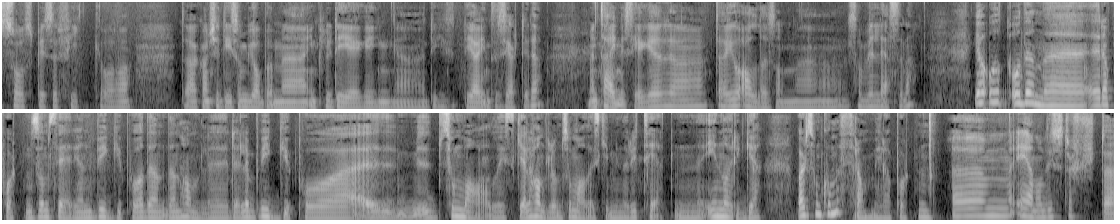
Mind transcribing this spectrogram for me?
så spesifikk. og det er kanskje de som jobber med inkludering, de, de er interessert i det. Men tegneserier, det er jo alle som, som vil lese det. Ja, og, og, denne rapporten som serien bygger på, den, den handler, bygger på eh, somaliske, eller handler om somaliske minoriteten i Norge. Hva er det som kommer fram i rapporten? Um, en av de største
